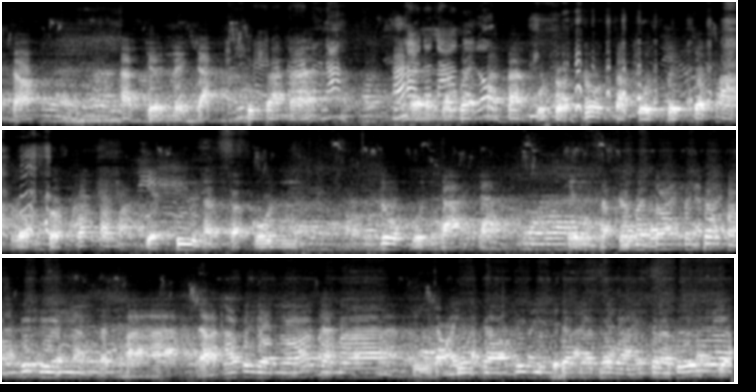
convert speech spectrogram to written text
ดเนาะอะเชิญเลยจ้ะทุกท่านนะถ่ายนานๆหน่อยลูกมาตั้งกุศลร่วมกับบุญเป็นเจ้าภาพลงศพพระสมัครเขียนชื่อนามสกุลร่วมบุญได้จ้ะเชิญครับจะมาจองเป็นเจ้าของที่ดินศรัทธานะ เอาคุณโยมเนาะจะมาสีน้อยบูชาที่ดินจะมาถวายกระเบื้อง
